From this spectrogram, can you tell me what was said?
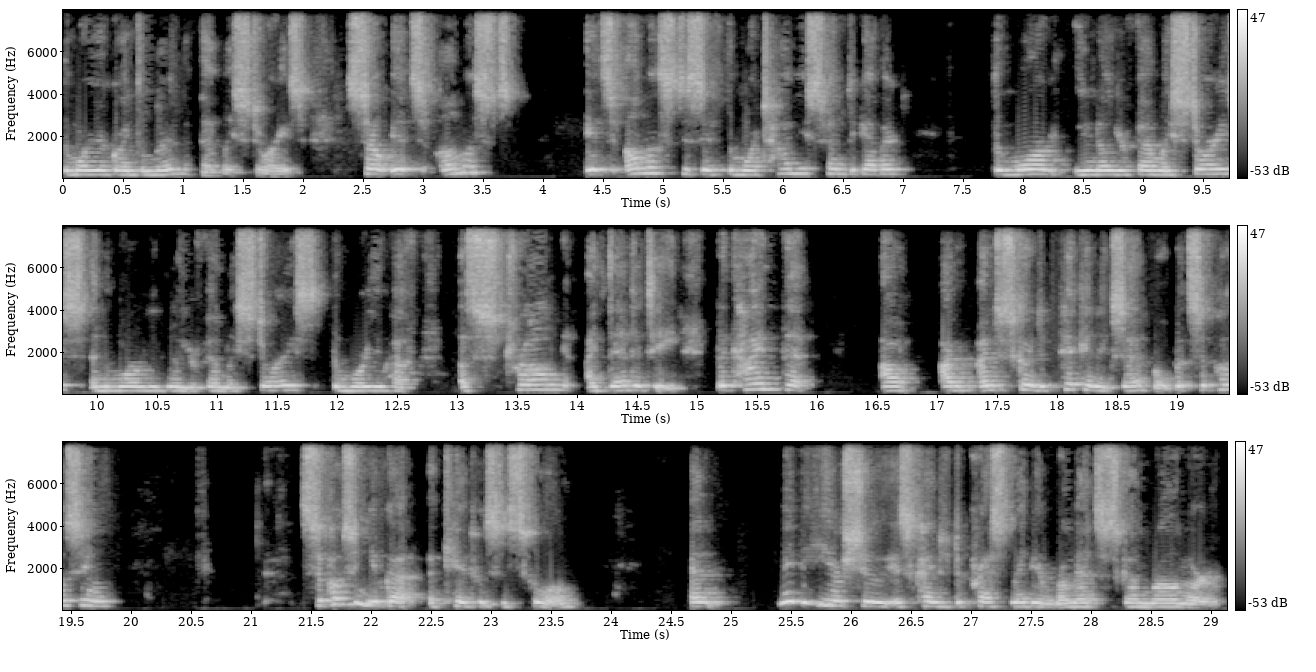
the more you're going to learn the family stories. So it's almost it's almost as if the more time you spend together, the more you know your family stories, and the more you know your family stories, the more you have a strong identity, the kind that uh, I'm, I'm just going to pick an example, but supposing supposing you've got a kid who's in school and maybe he or she is kind of depressed, maybe a romance has gone wrong, or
